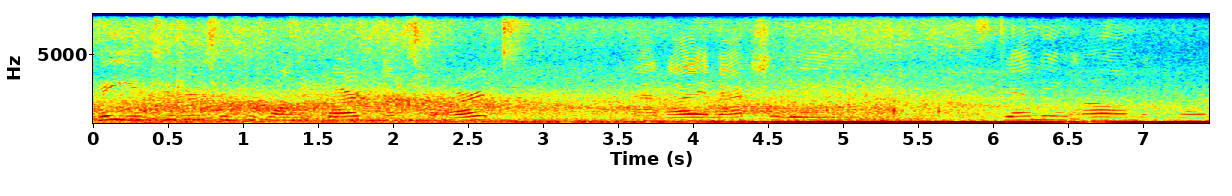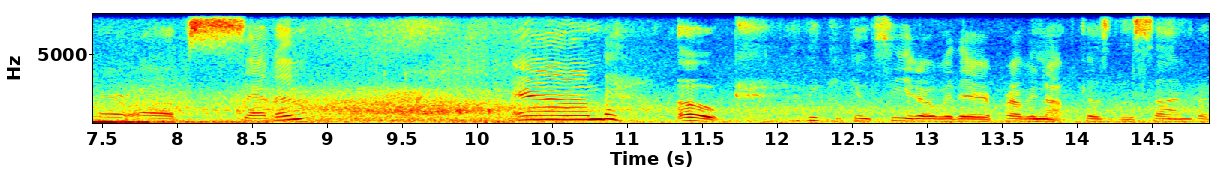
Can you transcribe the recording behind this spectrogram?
Hey YouTubers, this is Lonnie Clark, Nuts for Art, and I am actually standing on the corner of 7th and Oak. I think you can see it over there, probably not because of the sun, but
